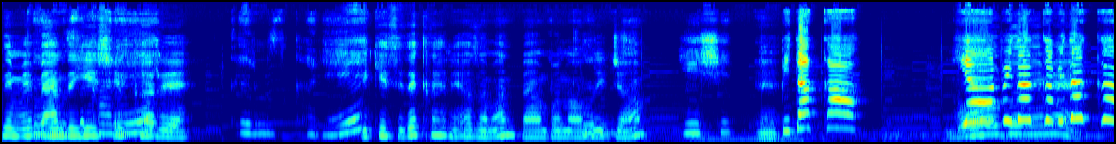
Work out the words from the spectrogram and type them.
Değil mi? Ben de Kırmızı yeşil kare. kare. Kırmızı kare, İkisi de kare. O zaman ben bunu Kırmızı. alacağım. yeşil. Ee, Bir dakika. ne Ya, oldu bir dakika, bir dakika.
